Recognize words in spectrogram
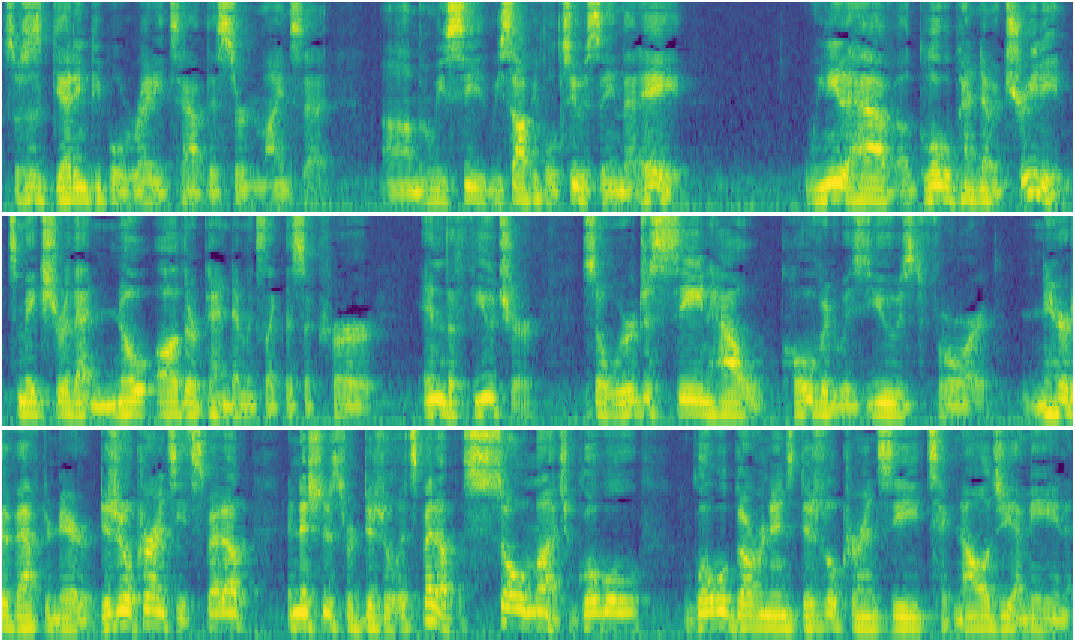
So it's just getting people ready to have this certain mindset. Um, and we see we saw people too saying that hey, we need to have a global pandemic treaty to make sure that no other pandemics like this occur in the future. So we're just seeing how COVID was used for narrative after narrative. Digital currency, it sped up initiatives for digital. It sped up so much. Global global governance, digital currency, technology. I mean,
